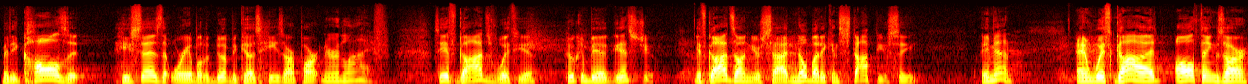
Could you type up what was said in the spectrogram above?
But He calls it, He says that we're able to do it because He's our partner in life. See, if God's with you, who can be against you? If God's on your side, nobody can stop you, see? Amen. And with God, all things are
